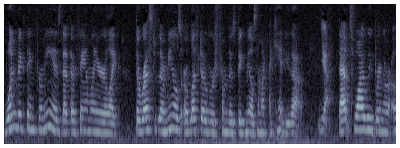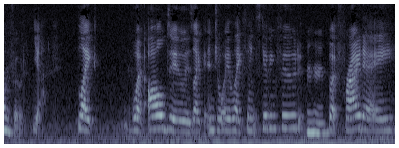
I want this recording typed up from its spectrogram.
One big thing for me is that their family are like, the rest of their meals are leftovers from those big meals. I'm like, I can't do that. Yeah. That's why we bring our own food. Yeah. Like what I'll do is like enjoy like Thanksgiving food, Mm-hmm. but Friday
